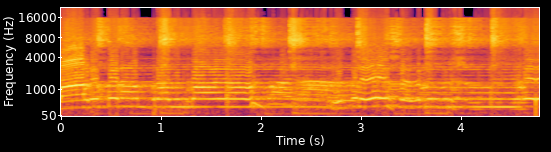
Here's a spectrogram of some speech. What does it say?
ਪਾਰ ਬ੍ਰਹਮ ਬ੍ਰਹਮ ਮਾਇਆ ਉਤਰੇ ਸਗਲ ਵਿਸ਼ੂਰੇ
